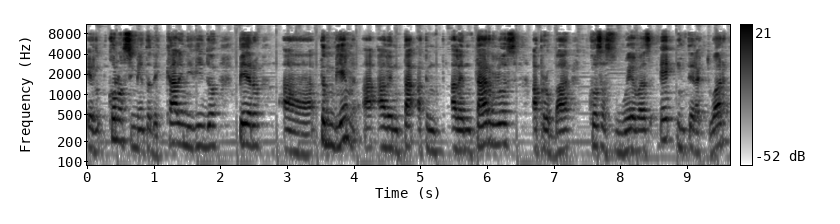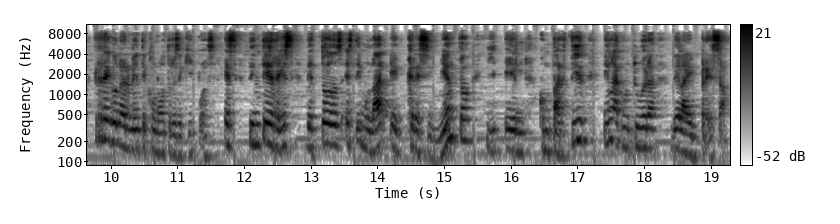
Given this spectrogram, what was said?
el conocimiento de cada individuo, pero uh, también alentar, alentarlos a probar cosas nuevas e interactuar regularmente con otros equipos. Es de interés de todos estimular el crecimiento y el compartir en la cultura de la empresa.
